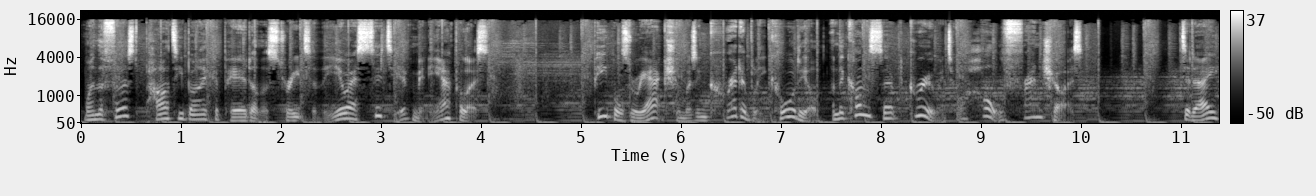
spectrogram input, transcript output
when the first party bike appeared on the streets of the US city of Minneapolis. People's reaction was incredibly cordial, and the concept grew into a whole franchise. Today,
